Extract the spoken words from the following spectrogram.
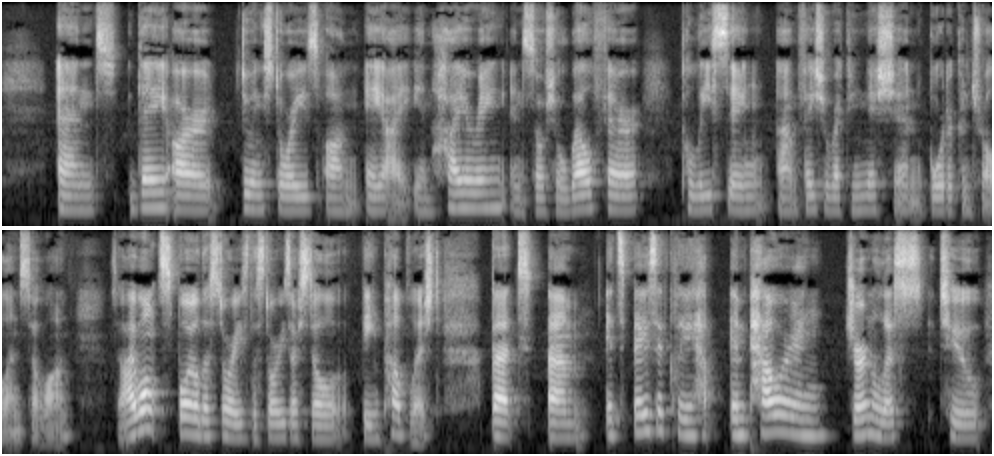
And they are doing stories on AI in hiring, in social welfare, policing, um, facial recognition, border control, and so on. So I won't spoil the stories. The stories are still being published, but um, it's basically empowering journalists to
